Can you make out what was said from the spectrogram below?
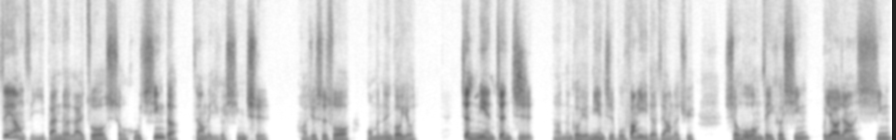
这样子一般的来做守护心的这样的一个行持，啊，就是说我们能够有。正念正知啊，能够有念之不放逸的这样的去守护我们这一颗心，不要让心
